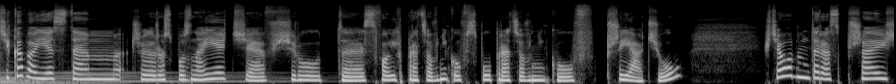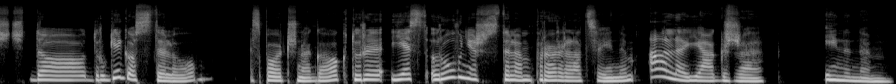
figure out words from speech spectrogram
Ciekawa jestem, czy rozpoznajecie wśród swoich pracowników, współpracowników, przyjaciół. Chciałabym teraz przejść do drugiego stylu, społecznego, który jest również stylem prorelacyjnym, ale jakże innym.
